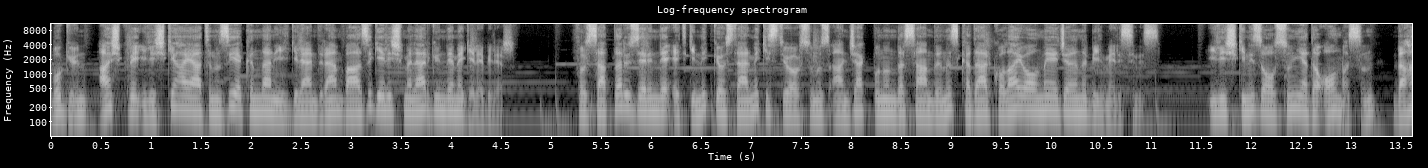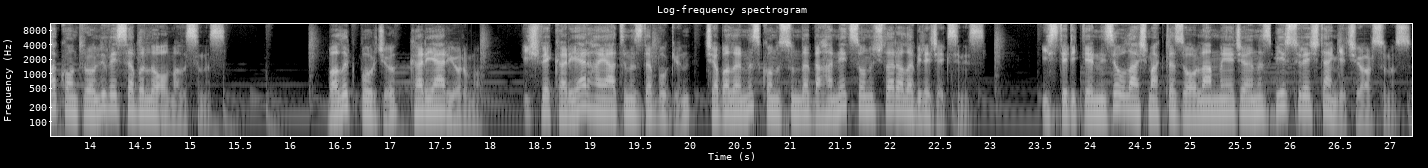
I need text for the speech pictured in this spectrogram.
Bugün aşk ve ilişki hayatınızı yakından ilgilendiren bazı gelişmeler gündeme gelebilir. Fırsatlar üzerinde etkinlik göstermek istiyorsunuz ancak bunun da sandığınız kadar kolay olmayacağını bilmelisiniz. İlişkiniz olsun ya da olmasın, daha kontrollü ve sabırlı olmalısınız. Balık burcu kariyer yorumu. İş ve kariyer hayatınızda bugün çabalarınız konusunda daha net sonuçlar alabileceksiniz. İstediklerinize ulaşmakta zorlanmayacağınız bir süreçten geçiyorsunuz.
